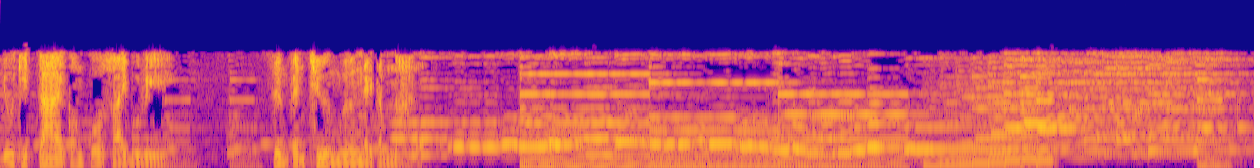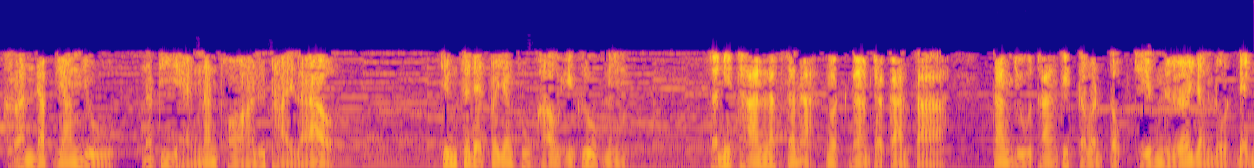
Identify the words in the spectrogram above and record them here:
อยู่ทิศใต้ของโกสายบุรี ซึ่งเป็นชื่อเมืองในตำนาน รันดับยังอยู่ณที่แห่งนั้นพอหฤทัยแล้ว จึงเสด็จไปยังภูเขาอีกลูกหนึ่งสนิฐานลักษณะงดงามจากการตา ตั้งอยู่ทางทิศตะวันตกเฉียงเหนืออย่างโดดเด่น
